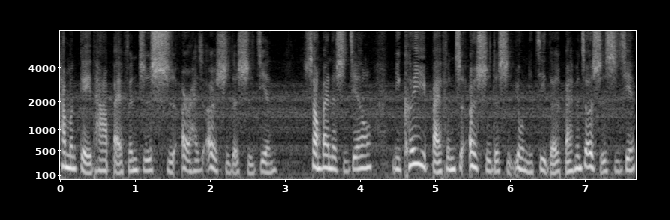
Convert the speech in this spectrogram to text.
他们给他百分之十二还是二十的时间上班的时间哦，你可以百分之二十的时用你自己的百分之二十的时间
